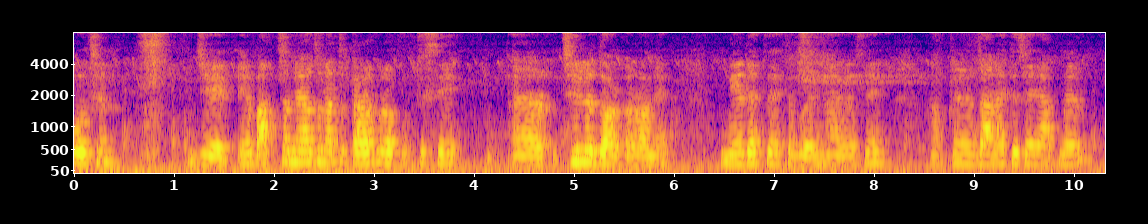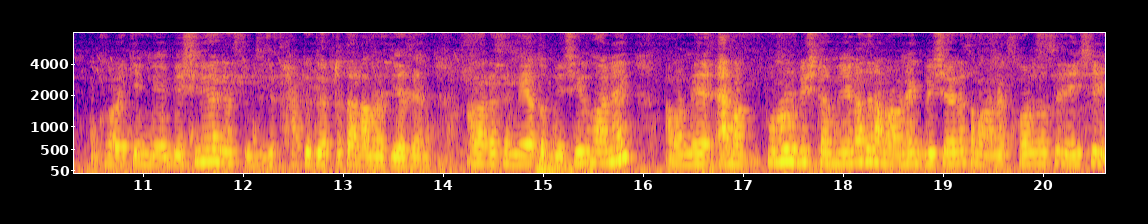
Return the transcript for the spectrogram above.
বলছেন যে, এর বাচ্চা নেওয়ার জন্য এত তাড়াহুড়া করতেছে, আর ছেলের দরকার অনেক। মেয়ে দেখতে দেখতে বোরিং হয়ে গেছে। আপনার জানাইতে চাই, আপনার ঘরে কি মেয়ে বেশি হয়ে গেছে, যদি থাকে দু একটা তাহলে আমার দিয়ে দেন। আমার কাছে মেয়ে তো বেশিও হয় নাই। আমার মেয়ে, আমার পনেরো বিশটা মেয়ে না দেন আমার অনেক বেশি হয়ে গেছে, আমার অনেক খরচ আছে, এই সেই।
